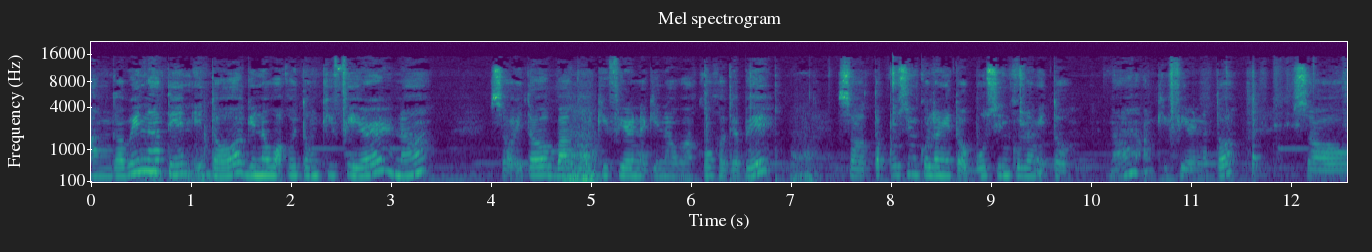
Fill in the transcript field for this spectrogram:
Ang gawin natin, ito, ginawa ko itong kefir, no? So, ito, bagong kefir na ginawa ko kagabi. So, tapusin ko lang ito, ubusin ko lang ito, no? Ang kefir na to. So,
